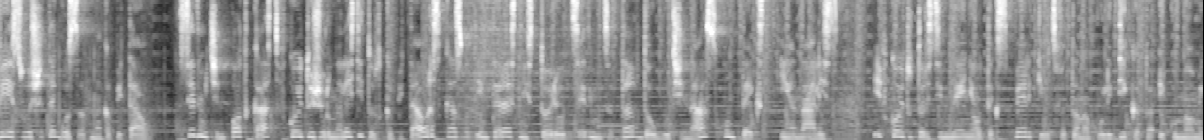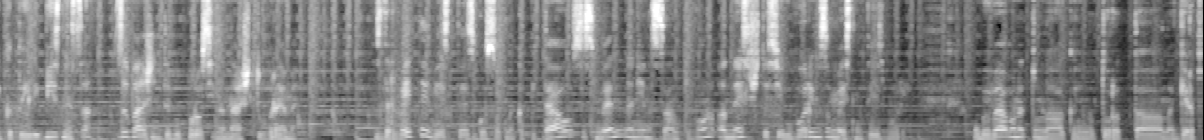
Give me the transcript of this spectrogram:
Вие слушате Гласът на Капитал. Седмичен подкаст, в който журналистите от Капитал разказват интересни истории от седмицата в дълбочина, с контекст и анализ, и в който търсим мнение от експерти от света на политиката, економиката или бизнеса за важните въпроси на нашето време. Здравейте, вие сте с Гласът на Капитал, с мен Анина Сантова, а днес ще си говорим за местните избори. Обявяването на кандидатурата на ГЕРБ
